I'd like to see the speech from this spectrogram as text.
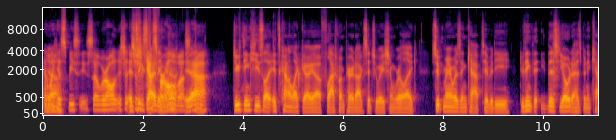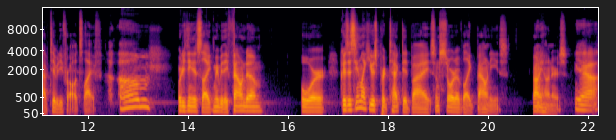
and like his species. So we're all it's just, it's It's just a guess for exciting, all of us. yeah. Yeah. Do you think he's like, it's kind of like a, uh Flashpoint Paradox situation where like Superman was in captivity? Do you think that this Yoda has been in captivity for all its life? Um. Or do you think it's like maybe they found him or because it seemed like he was protected by some sort of like bounties, bounty hunters. Yeah.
